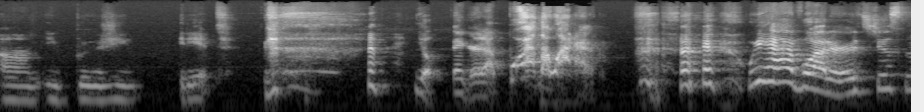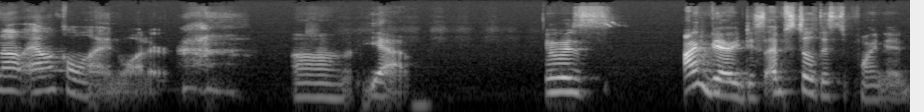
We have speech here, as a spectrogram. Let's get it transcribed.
Um, you bougie idiot. You'll figure it out. Boil the water. we have water. It's just not alkaline water. Um, yeah, it was. I'm very dis. I'm still disappointed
